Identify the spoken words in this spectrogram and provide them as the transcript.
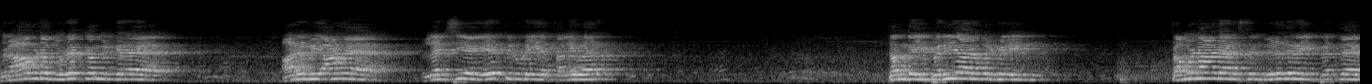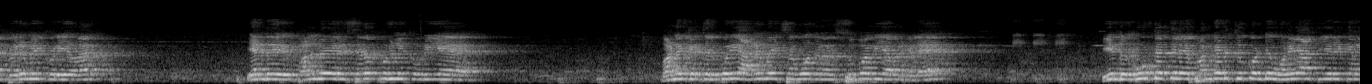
திராவிட முழக்கம் என்கிற அருமையான லட்சிய ஏற்றினுடைய தலைவர் தந்தை பெரியார் அவர்களின் தமிழ்நாடு அரசின் விருதினை பெற்ற பெருமைக்குரியவர் என்று பல்வேறு சிறப்புகளுக்குரிய வணக்கத்திற்குரிய அருமை சகோதரர் சுபவி அவர்களே இந்த கூட்டத்திலே பங்கெடுத்துக் கொண்டு உரையாற்றி இருக்கிற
